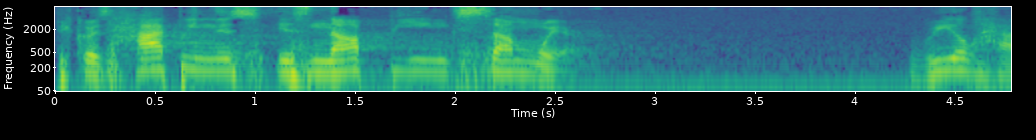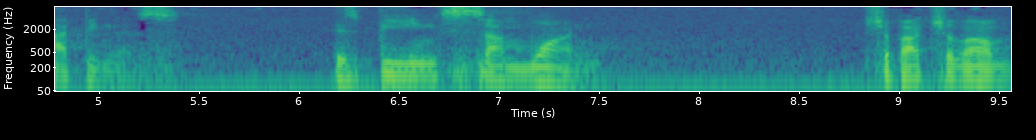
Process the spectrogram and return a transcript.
Because happiness is not being somewhere. Real happiness is being someone. Shabbat Shalom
